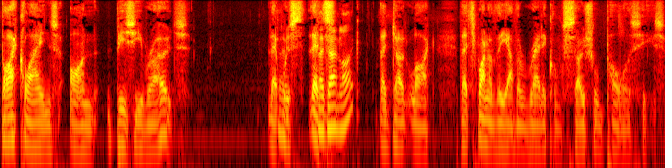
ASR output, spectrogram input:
bike lanes on busy roads. That They- was they don't like? They don't like. That's one of the other radical social policies.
